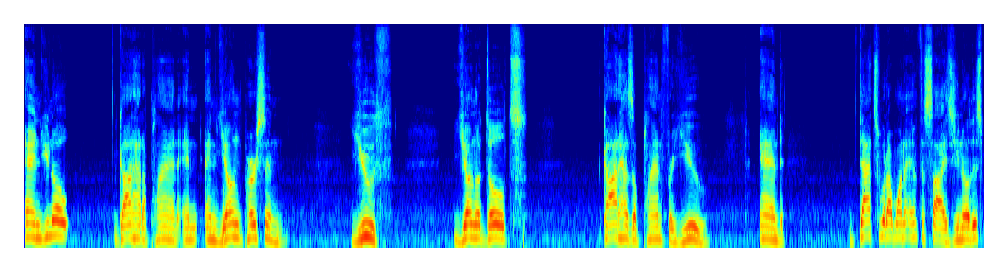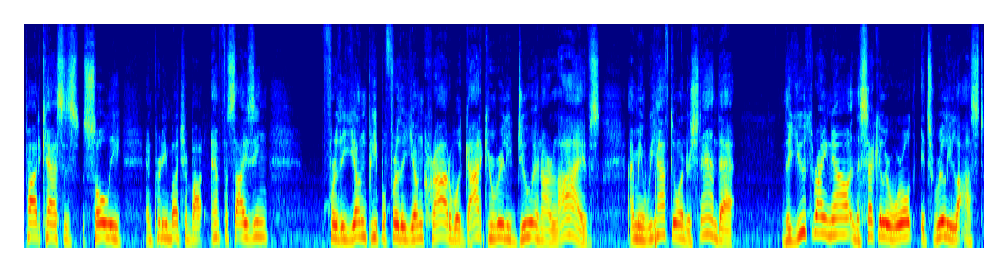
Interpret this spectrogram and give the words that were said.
And you know, God had a plan and and young person, youth, young adults, God has a plan for you. And that's what I want to emphasize. You know, this podcast is solely and pretty much about emphasizing for the young people, for the young crowd, what God can really do in our lives. I mean, we have to understand that the youth right now in the secular world, it's really lost.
